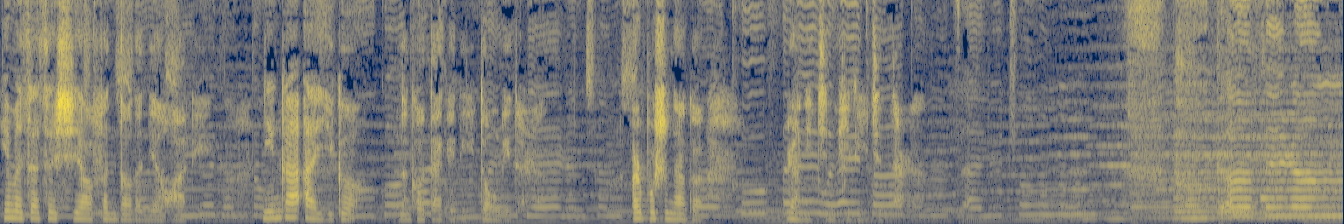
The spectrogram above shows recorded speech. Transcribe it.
因为在最需要奋斗的年华里，你应该爱一个能够带给你动力的人，而不是那个让你筋疲力尽的人。泡咖啡让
